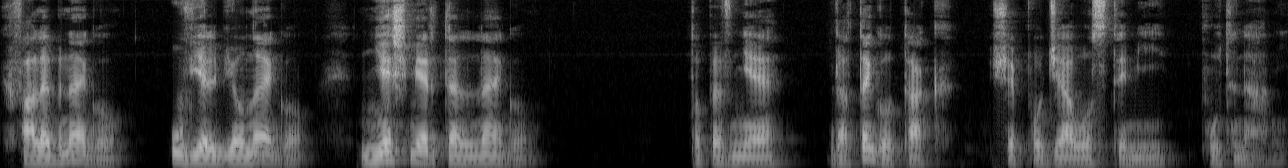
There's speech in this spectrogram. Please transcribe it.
chwalebnego, uwielbionego, nieśmiertelnego. To pewnie dlatego tak się podziało z tymi płótnami.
